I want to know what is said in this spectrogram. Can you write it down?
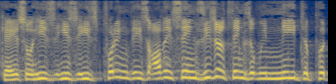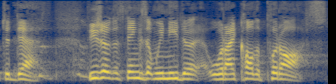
Okay, so he's, he's, he's putting these, all these things, these are things that we need to put to death. These are the things that we need to, what I call the put offs.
